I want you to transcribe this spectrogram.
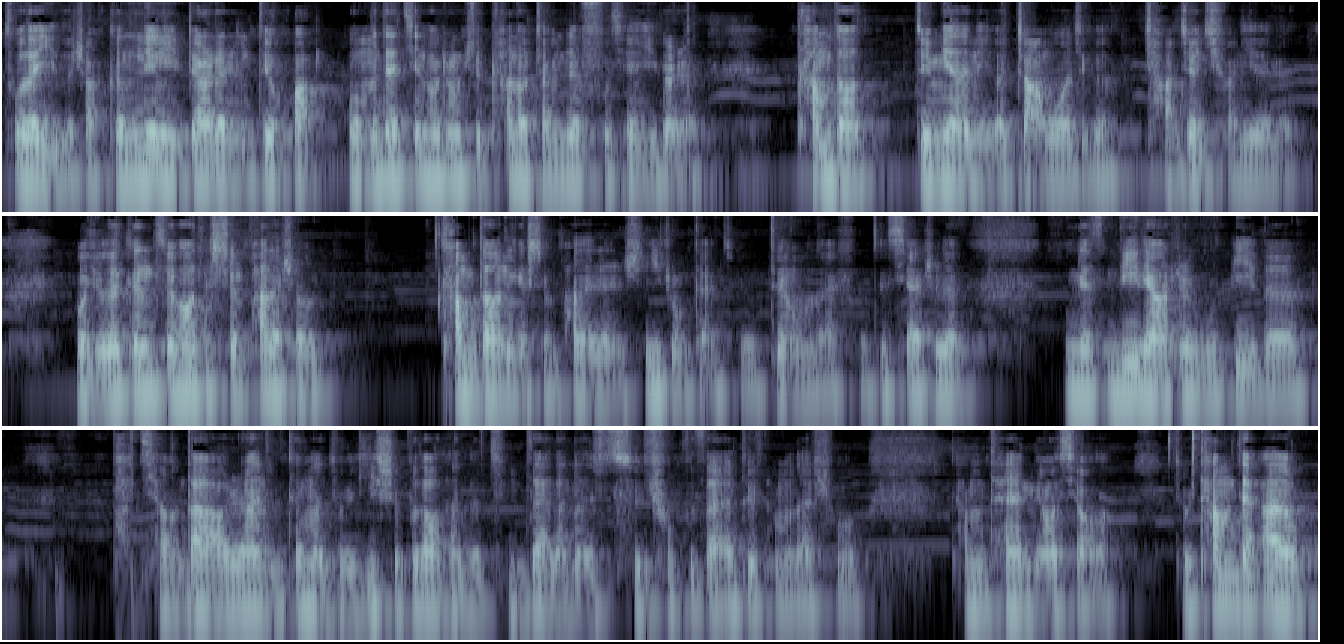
坐在椅子上跟另一边的人对话。我们在镜头中只看到张震父亲一个人，看不到对面的那个掌握这个查卷权力的人。我觉得跟最后他审判的时候看不到那个审判的人是一种感觉。对我们来说，这现实的应该是力量是无比的。强大，让你根本就意识不到它的存在，但它随处不在。对他们来说，他们太渺小了。就是他们在暗，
